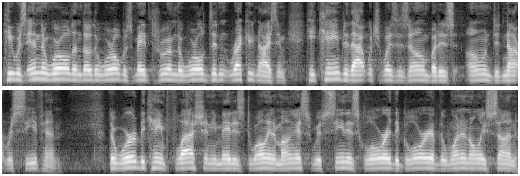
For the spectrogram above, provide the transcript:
He was in the world, and though the world was made through him, the world didn't recognize him. He came to that which was his own, but his own did not receive him. The Word became flesh and He made His dwelling among us. We've seen His glory, the glory of the one and only Son,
